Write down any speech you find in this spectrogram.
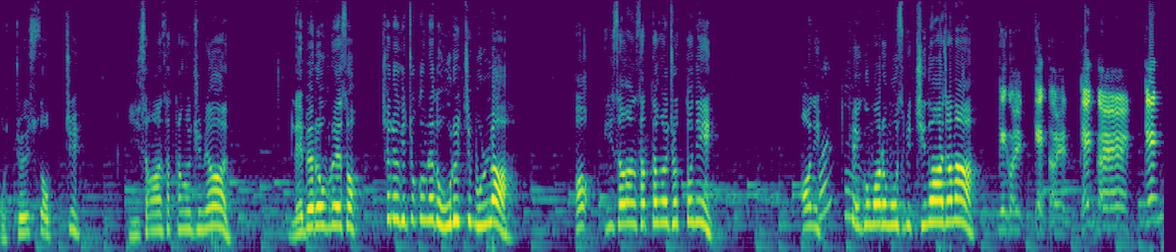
어쩔 수 없지. 이상한 사탕을 주면 레벨업을 해서 체력이 조금이라도 오를지 몰라. 어 이상한 사탕을 줬더니 아니 개구마루 모습이 진화하잖아 개굴 개굴 개굴 개굴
